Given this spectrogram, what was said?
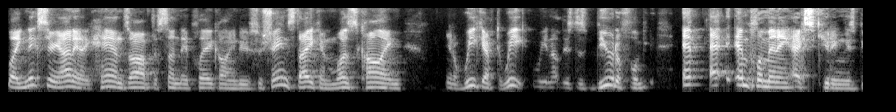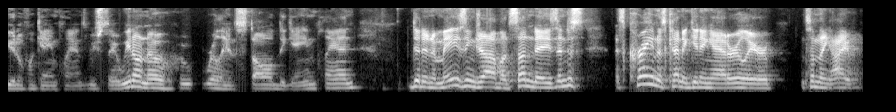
Like Nick Sirianni like hands off the Sunday play calling duties. So Shane Steichen was calling you know, week after week, you know, there's this beautiful im- e- implementing, executing these beautiful game plans. We should say we don't know who really installed the game plan. Did an amazing job on Sundays, and just as Kerrane was kind of getting at earlier, something I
